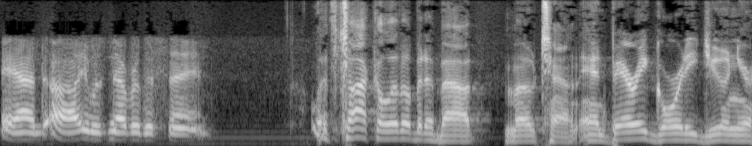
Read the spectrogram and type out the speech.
and uh, it was never the same. Let's talk a little bit about Motown and Berry Gordy Jr.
